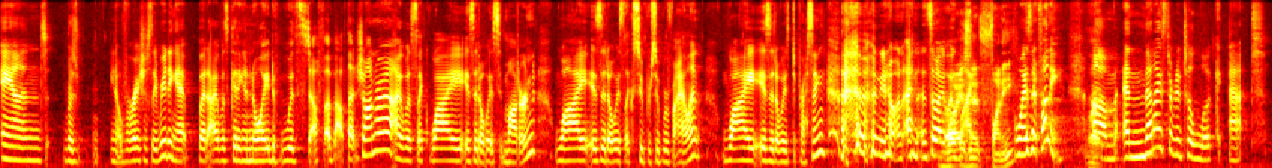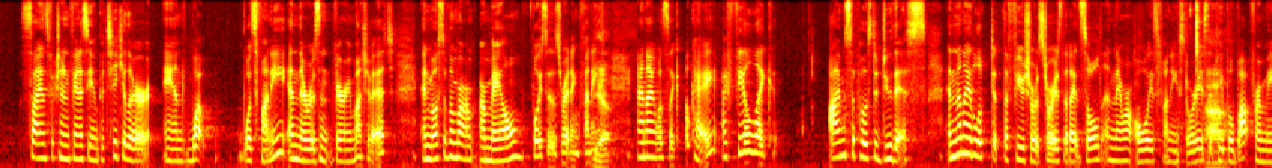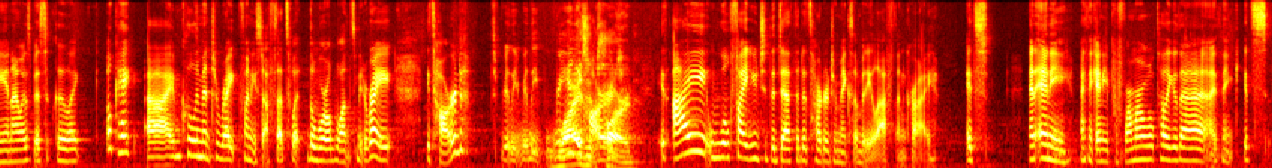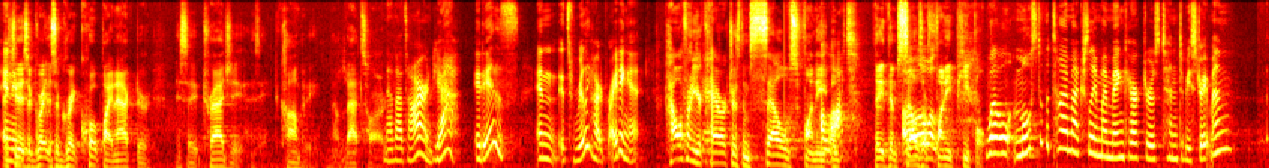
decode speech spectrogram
and was, you know, voraciously reading it. But I was getting annoyed with stuff about that genre. I was like, why is it always modern? Why is it always like super, super violent? Why is it always depressing? you know, and, and, and so I. Why isn't it funny? why isn't it funny? Right. Um, and then I started to look at science fiction and fantasy in particular and what was funny, and there isn't very much of it. And most of them are, are male voices writing funny. Yeah. And I was like, okay, I feel like I'm supposed to do this. And then I looked at the few short stories that I'd sold, and they were always funny stories that Ah. people bought from me. And I was basically like, okay, uh, I'm clearly meant to write funny stuff. That's what the world wants me to write. It's hard. It's really, really, really Why is it hard. hard? It, I will fight you to the death that it's harder to make somebody laugh than cry. It's, and any, I think any performer will tell you that. I think it's. and Actually, it- there's a great there's a great quote by an actor. They say tragedy. They say comedy. Now that's hard. now that's hard. Yeah, it is. And it's really hard writing it. How often are your characters themselves funny? A lot. They themselves Oh, are funny people. Well, most of the time, actually, my main characters tend to be straight men,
